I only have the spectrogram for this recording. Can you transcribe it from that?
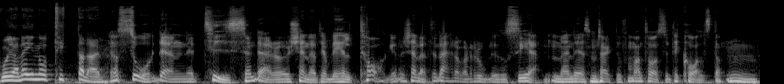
gå gärna in och titta där. Jag såg den teasern där och kände att jag blev helt tagen och kände att det där var roligt att se. Men det är som sagt, då får man ta sig till Karlstad. Mm.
